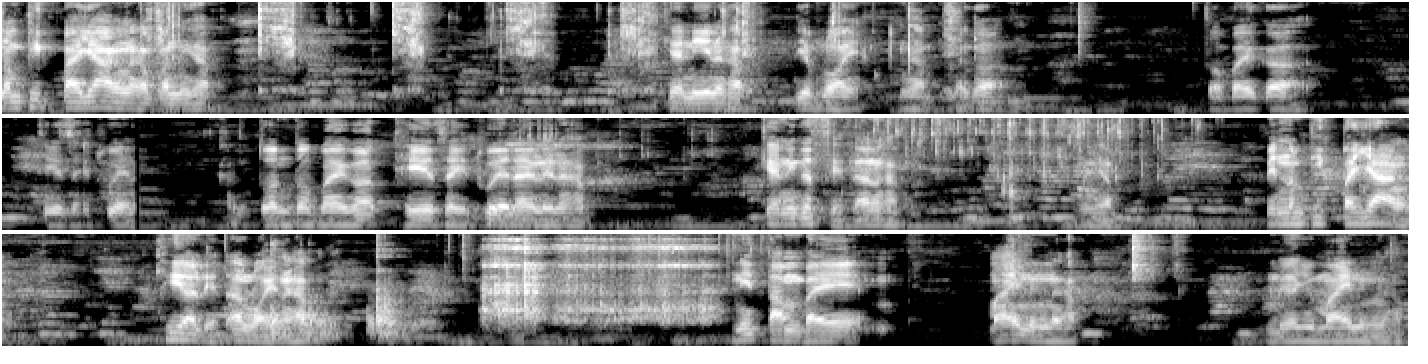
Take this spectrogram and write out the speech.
น้ำพริกปลาย่างนะครับวันนี้ครับ ค่นี้นะครับ เรียบร้อยนะครับ แล้วก็ ต่อไปก็เทใส่ถ้วย ขั้นตอนต่อไปก็เทใส่ถ้วยได้เลยนะครับ แค่นี้ก็เสร็จแล้วนะครับนี่ครับ เป็นน้ำพริกปลาย่างที่อร่อยอร่อยนะครับ นี่ตำไปไม้หนึ่งนะครับ เหลืออยู่ไม้หนึ่งนะครับ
